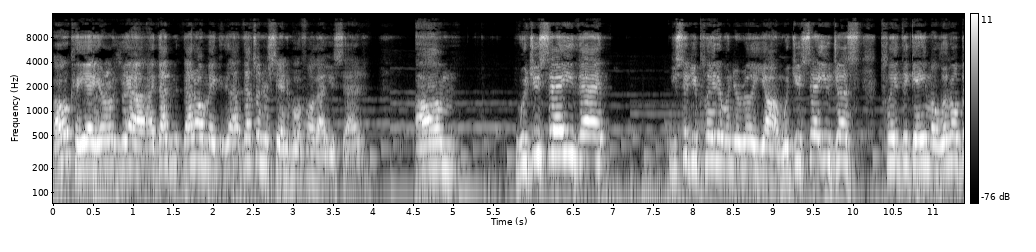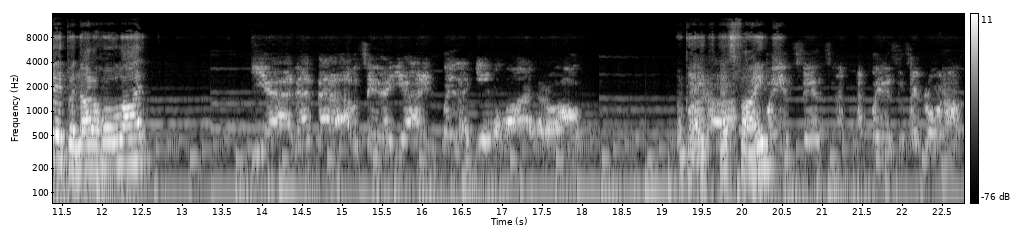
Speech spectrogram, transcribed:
Okay, yeah, you're yeah. I, that that all make that, that's understandable with all that you said. Um, would you say that you said you played it when you're really young? Would you say you just played the game a little bit, but not a whole lot? Yeah, that, that I would say that. Yeah, I didn't play that game a lot at all. Okay, But, uh, that's fine. I played it since I, I played it since I growing up.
